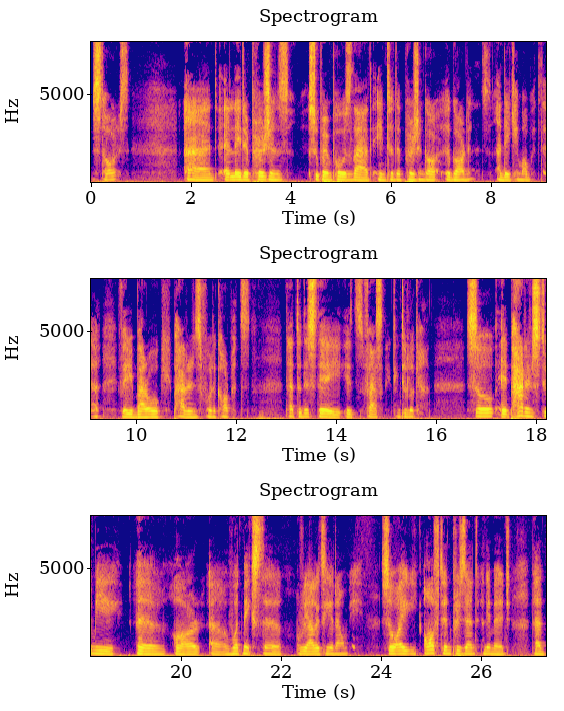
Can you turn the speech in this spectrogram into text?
stars. And uh, later persians superimposed that into the persian gar- uh, gardens. And they came up with the very baroque patterns for the carpets that to this day it's fascinating to look at. So uh, patterns to me uh, are uh, what makes the reality around me. So I often present an image that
